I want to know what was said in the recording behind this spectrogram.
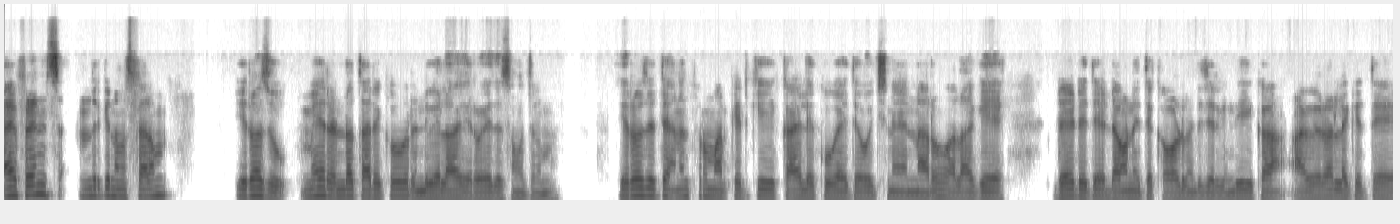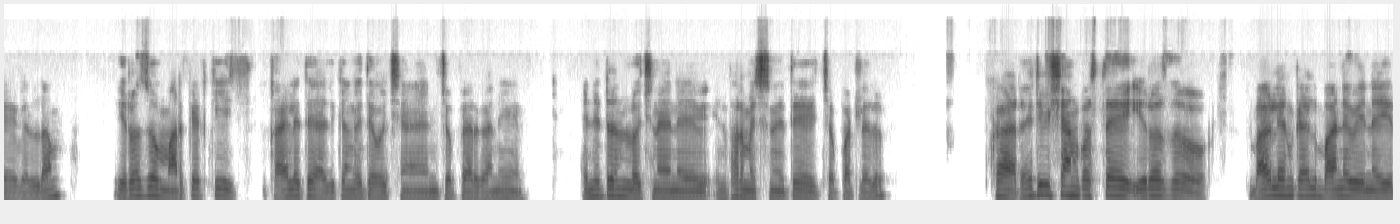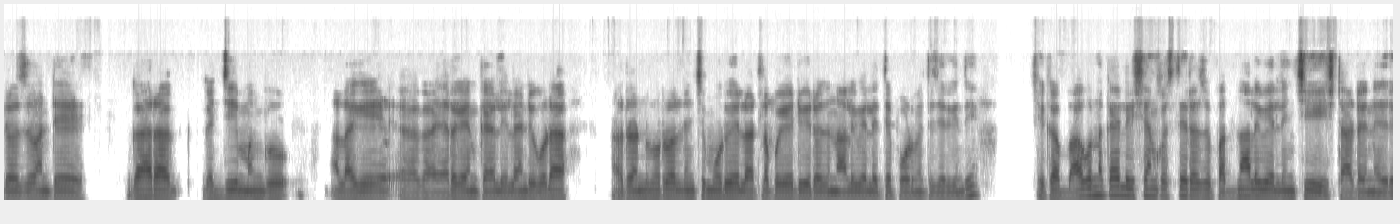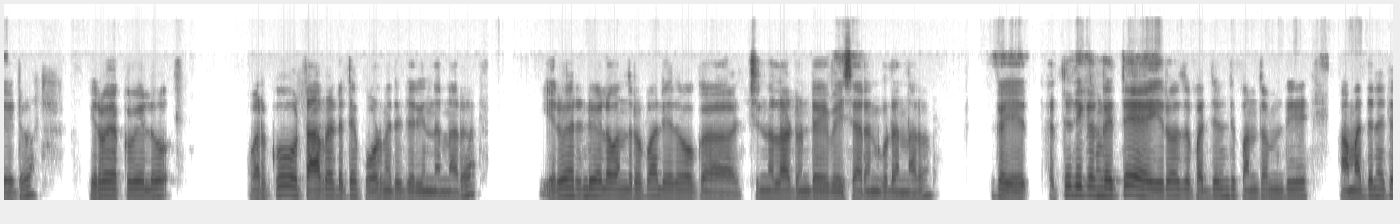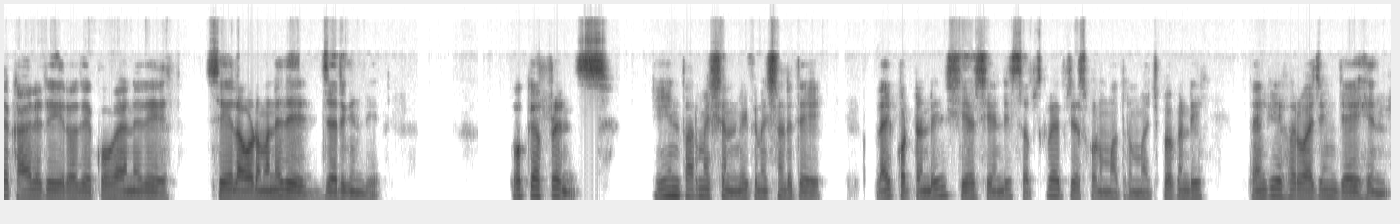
Hi friends అందరికీ నమస్కారం. ఈరోజు మే రెండో తారీఖు రెండు వేల ఇరవై ఐదో సంవత్సరం. ఈరోజు అయితే అనంతపురం మార్కెట్కి కాయలు ఎక్కువగా అయితే వచ్చినాయి అన్నారు అలాగే రేట్ అయితే డౌన్ అయితే కావడం అయితే జరిగింది. ఇక ఆ వివరాల్లోకి అయితే వెళ్దాం. ఈరోజు మార్కెట్కి కాయలు అయితే అధికంగా అయితే వచ్చినాయని చెప్పారు కానీ ఎన్ని టన్నులు వచ్చినాయనే ఇన్ఫర్మేషన్ అయితే చెప్పట్లేదు. ఇక రేటు విషయానికి వస్తే ఈరోజు బాగలేని కాయలు బాగానే పోయినాయి ఈరోజు. అంటే గార గజ్జి మంగు అలాగే ఎర్రగైన కాయలు ఇలాంటివి కూడా రెండు మూడు రోజుల నుంచి మూడు వేలు అట్లా పోయేటివి ఈరోజు నాలుగు వేలు అయితే పోవడం అయితే జరిగింది. ఇక బాగున్న కాయల విషయానికి వస్తే ఈరోజు పద్నాలుగు వేల నుంచి స్టార్ట్ అయినది రేటు. ఇరవై ఒక్క వేలు వరకు టాప్ రేట్ అయితే పోవడం అయితే జరిగింది అన్నారు ఇరవై రెండు వేల వంద రూపాయలు ఏదో ఒక చిన్న లాట్ ఉంటే వేశారని కూడా అన్నారు. ఇక అత్యధికంగా అయితే ఈరోజు పద్దెనిమిది పంతొమ్మిది ఆ మధ్యన అయితే కాయలు అయితే ఈరోజు ఎక్కువగా అనేది సేల్ అవ్వడం అనేది జరిగింది. ఓకే ఫ్రెండ్స్ ఈ ఇన్ఫర్మేషన్ మీకు నచ్చినట్టయితే లైక్ కొట్టండి షేర్ చేయండి సబ్స్క్రైబ్ చేసుకోవడం మాత్రం మర్చిపోకండి. Thank you for watching. జై హింద్.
